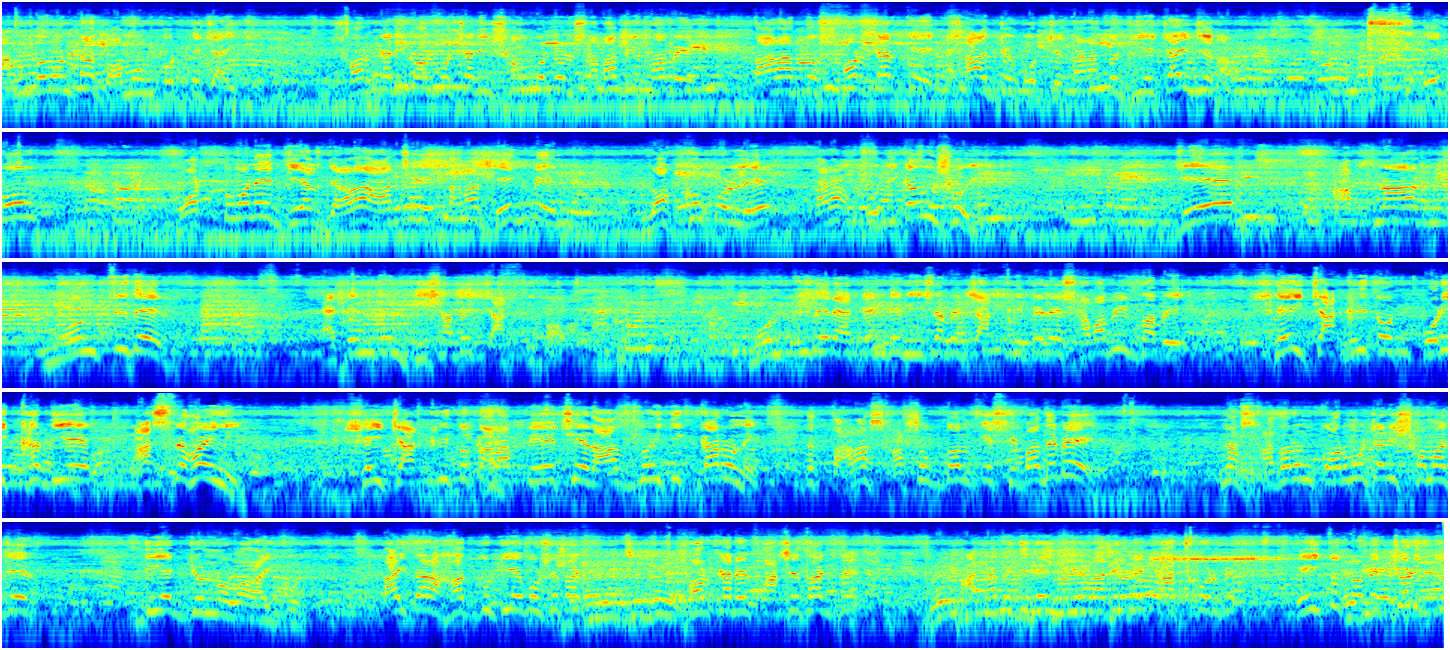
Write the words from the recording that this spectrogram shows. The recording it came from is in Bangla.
আন্দোলনটা দমন করতে চাইছে। সরকারি কর্মচারী সংগঠন স্বাভাবিকভাবে তারা তো সরকারকে সাহায্য করছে, তারা তো দিয়ে চাইছে না। এবং বর্তমানে যে যারা আছে তারা দেখবেন লক্ষ্য করলে তারা অধিকাংশই যে আপনার মন্ত্রীদের অ্যাটেন্ডেন্ট হিসাবে চাকরি পাওয়া। মন্ত্রীদের অ্যাটেন্ডেন্ট হিসাবে চাকরি পেলে স্বাভাবিকভাবে সেই চাকরি তো পরীক্ষা দিয়ে আসতে হয়নি। সেই চাকরি তো তারা পেয়েছে রাজনৈতিক কারণে। তা তারা শাসক দলকে সেবা দেবে? না সাধারণ কর্মচারী সমাজের দিয়ের জন্য লড়াই করবে? তাই তারা হাত গুটিয়ে বসে থাকবে, সরকারের পাশে থাকবে। আগামী দিনে নির্বাচনে কাজ করবে। এই তো তাদের চরিত্র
